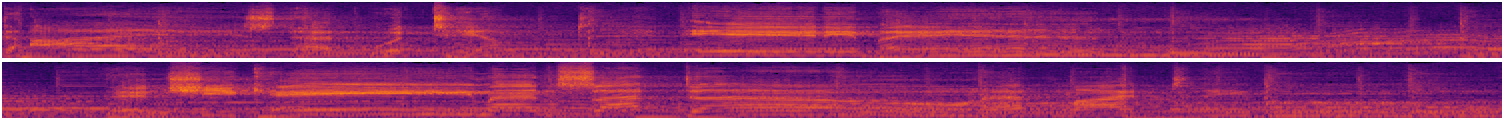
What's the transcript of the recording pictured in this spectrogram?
and eyes that would tempt any man. Then she came and sat down at my table.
